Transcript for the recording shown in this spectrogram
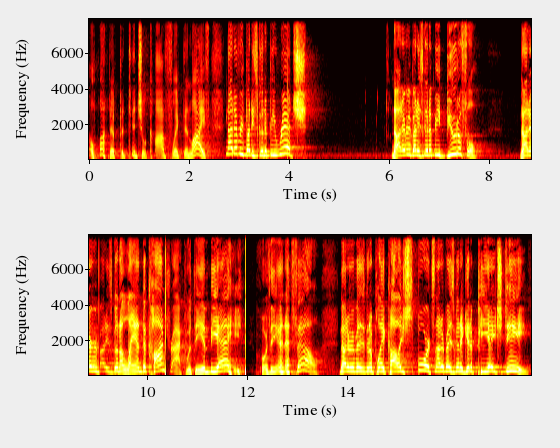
a lot of potential conflict in life. Not everybody's going to be rich. Not everybody's going to be beautiful. Not everybody's going to land a contract with the NBA or the NFL. Not everybody's going to play college sports. Not everybody's going to get a PhD.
